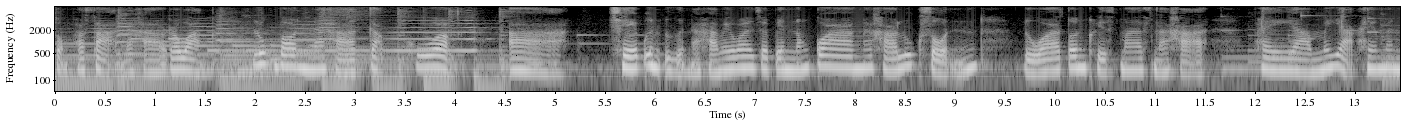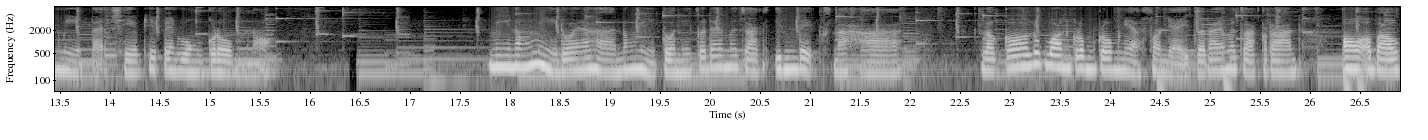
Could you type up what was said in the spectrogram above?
สมผสานนะคะ ระหว่างลูกบอลนะคะกับพวก shape อื่นๆนะคะ ไม่ว่าจะเป็นน้องกวางนะคะ ลูกสน หรือว่าต้นคริสต์มาสนะคะ พยายามไม่อยากให้มันมีแต่เชฟที่เป็นวงกลมเนาะ มีน้องหมีด้วยนะคะ น้องหมีตัวนี้ก็ได้มาจาก Index นะคะ แล้วก็ลูกบอลกลมๆเนี่ย ส่วนใหญ่จะได้มาจากร้าน All About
